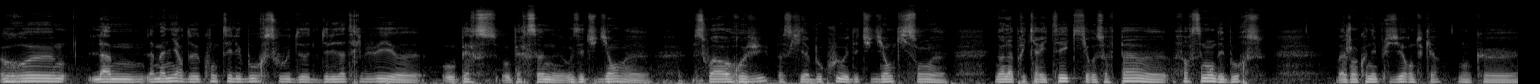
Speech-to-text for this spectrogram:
la, manière de compter les bourses ou de, les attribuer aux, personnes, aux étudiants, soit revue, parce qu'il y a beaucoup d'étudiants qui sont dans la précarité qui reçoivent pas euh, forcément des bourses. Bah, J'en connais plusieurs en tout cas. Donc, euh,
